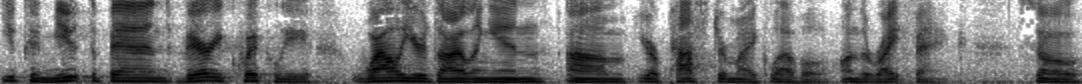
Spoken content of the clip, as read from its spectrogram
you can mute the band very quickly while you're dialing in um, your pastor mic level on the right bank. So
